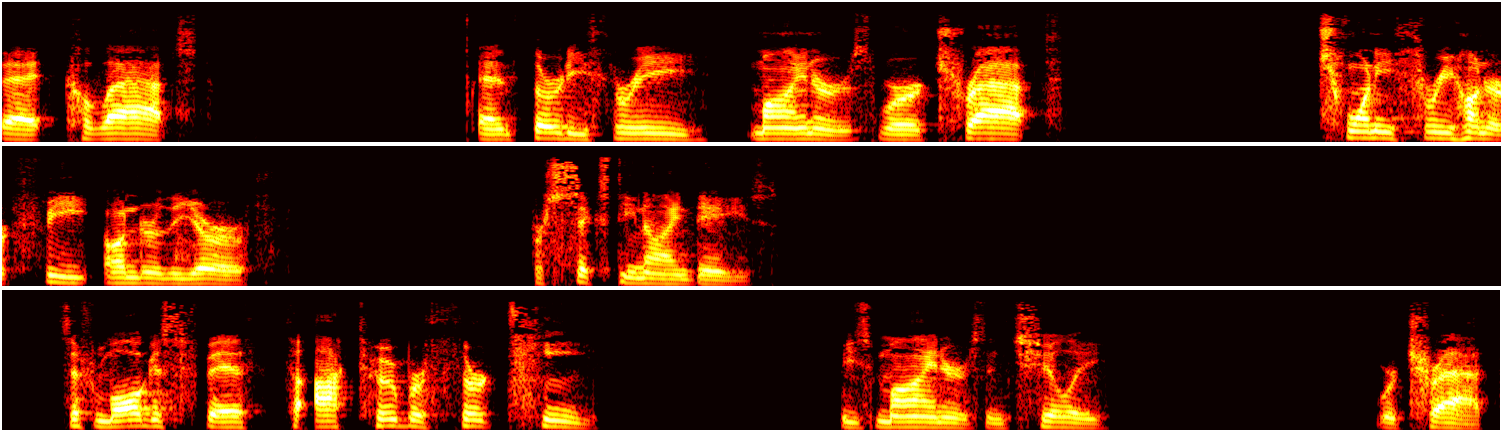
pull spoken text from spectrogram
that collapsed and 33 miners were trapped 2,300 feet under the earth for 69 days. So from August 5th to October 13th, these miners in Chile were trapped.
